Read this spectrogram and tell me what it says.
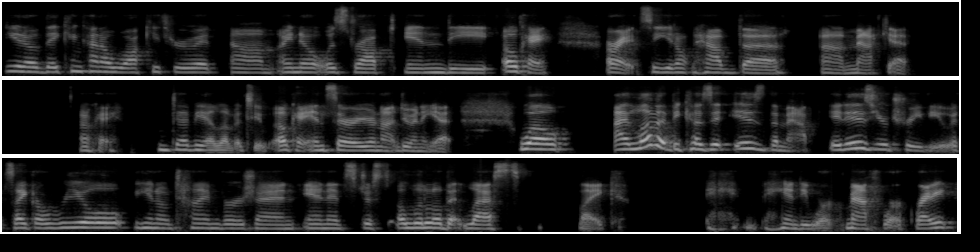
You know, they can kind of walk you through it. Um, I know it was dropped in the okay. All right, so you don't have the um, Mac yet. Okay, Debbie, I love it too. Okay, and Sarah, you're not doing it yet. Well, I love it because it is the map. It is your tree view. It's like a real, you know, time version and it's just a little bit less like handiwork, math work, right?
